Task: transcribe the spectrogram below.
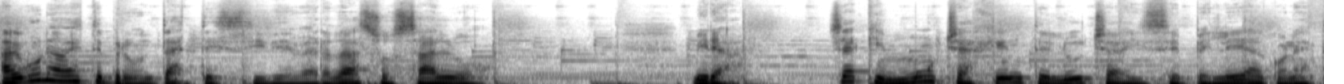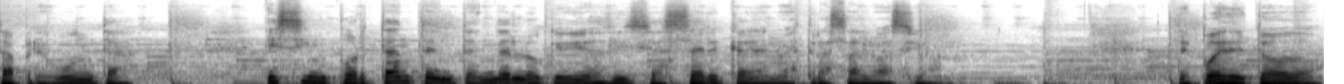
¿Alguna vez te preguntaste si de verdad sos salvo? Mira, ya que mucha gente lucha y se pelea con esta pregunta, es importante entender lo que Dios dice acerca de nuestra salvación. Después de todo,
